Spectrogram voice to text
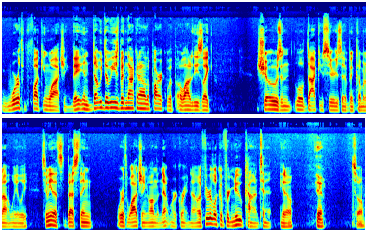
worth fucking watching. They and WWE's been knocking out of the park with a lot of these like shows and little docu series that have been coming out lately. To me, that's the best thing worth watching on the network right now. If you're looking for new content, you know. Yeah. So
